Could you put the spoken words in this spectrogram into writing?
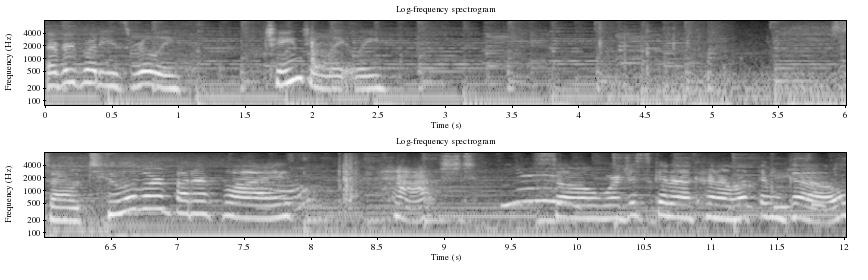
Everybody's really changing lately. So two of our butterflies hatched. So we're just gonna kind of let them go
